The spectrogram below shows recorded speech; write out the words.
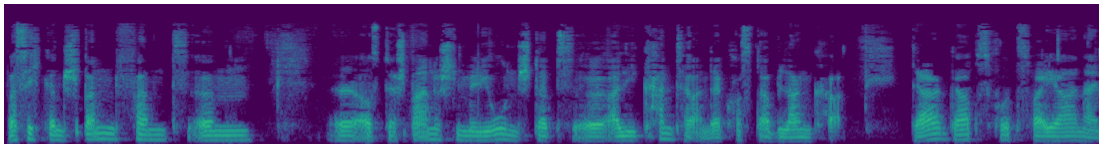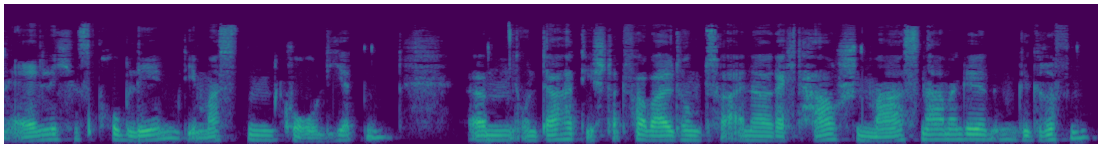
Was ich ganz spannend fand, ähm, äh, aus der spanischen Millionenstadt äh, Alicante an der Costa Blanca. Da gab es vor zwei Jahren ein ähnliches Problem. Die Masten korrodierten. Ähm, und da hat die Stadtverwaltung zu einer recht harschen Maßnahme ge gegriffen.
